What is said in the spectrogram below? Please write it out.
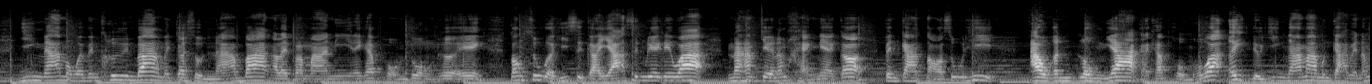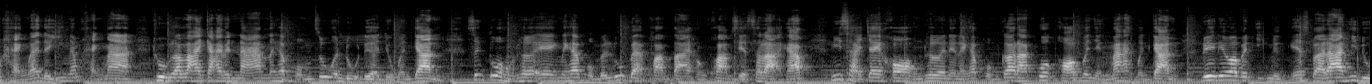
ำยิงน้ำออกไปเป็นคลื่นบ้างเป็นกระสุนน้ำบ้างอะไรประมาณนี้นะครับผมตัวของเธอเอง ต้องสู้กับฮิสึกายะ ซึ่งเรียกได้ว่าน้ำเจอน้ำแข็งเนี่ยก็เป็นการต่อสู้ที่ เอากันลงยากอะครับผมเพราะว่าเอ้ยเดี๋ยวยิงน้ำมามึงกลายเป็นน้ำแข็งแล้วเดี๋ยวยิงน้ำแข็งมา ถูกละลายกลายเป็นน้ำนะครับผมสู้กันดุเดือดอยู่เหมือนกัน ซึ่งตัวของเธอเองนะครับผมเป็นรูปแบบความตายของความเสียสละครับนิสัยใจคอของเธอเนี่ยนะครับผมก็รักพวกพ้องเป็นอย่างมากเหมือนกัน เรียกได้ว่าเป็นอีกหนึ่งเอสปาร่าที่ดู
